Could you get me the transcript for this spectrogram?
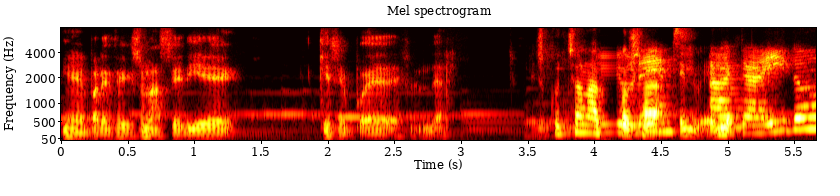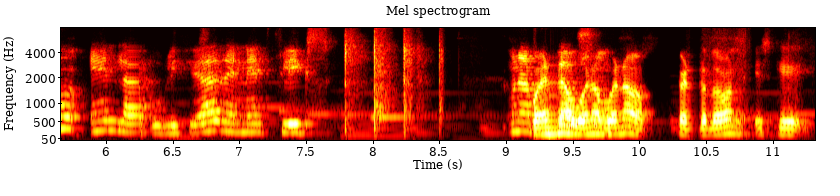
me parece que es una serie que se puede defender. Escucha una cosa. ha caído en la publicidad de Netflix bueno, bueno, bueno, perdón, es que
